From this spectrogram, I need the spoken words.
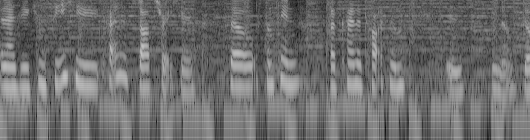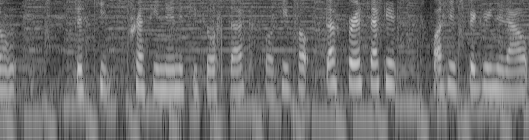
and as you can see, he kind of stops right here. So something I've kind of taught him is, you know, don't just keep pressing in if you feel stuck. Well, he felt stuck for a second while he was figuring it out,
